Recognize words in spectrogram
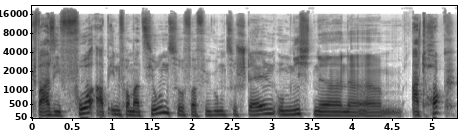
quasi vorab Informationen zur Verfügung zu stellen, um nicht eine, eine Ad-Hoc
